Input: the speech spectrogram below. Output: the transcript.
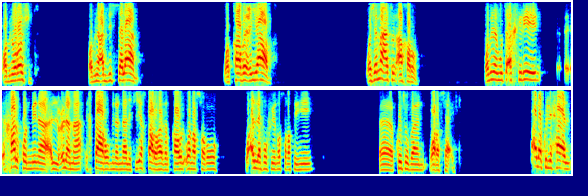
وابن رشد وابن عبد السلام والقاضي عياض وجماعة آخرون. ومن المتأخرين خلق من العلماء اختاروا من المالكية اختاروا هذا القول ونصروه وألفوا في نصرته آه، كتبا ورسائل. على كل حال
